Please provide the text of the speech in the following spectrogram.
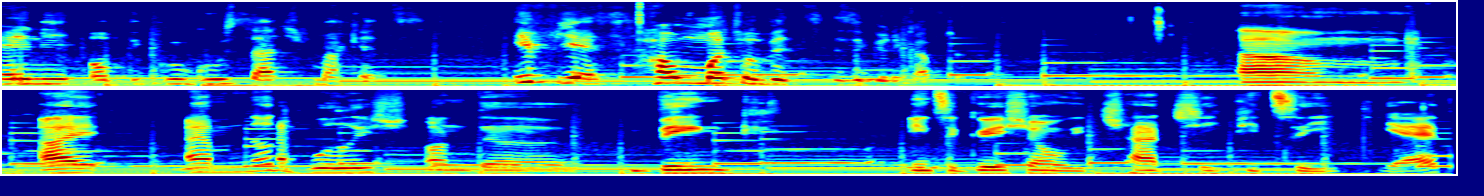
any of the Google search markets if yes, how much of it is it going to capture? Um, I I am not bullish on the Bing integration with ChatGPT yet.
